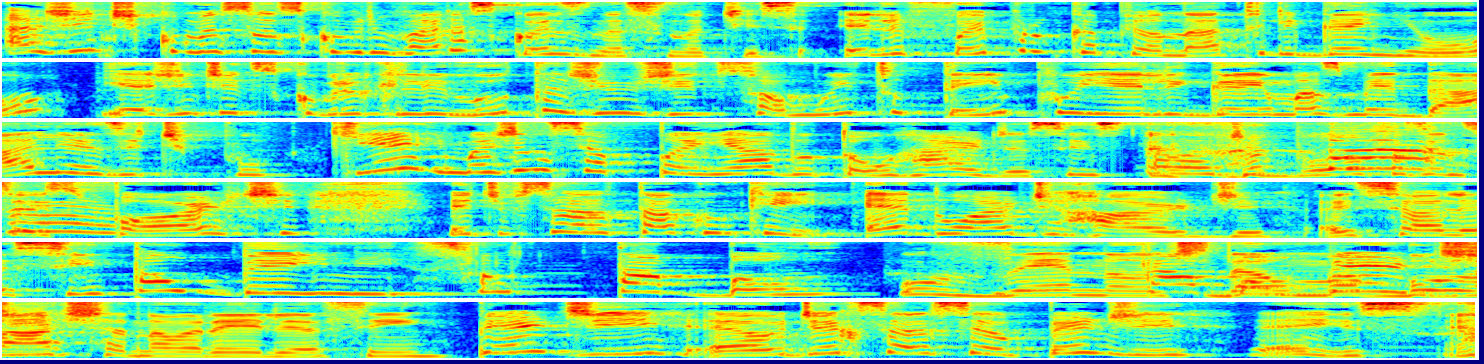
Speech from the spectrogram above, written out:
a gente começou a descobrir várias coisas nessa notícia. Ele foi para um campeonato, ele ganhou, e a gente descobriu que ele luta jiu-jitsu há muito tempo e ele ganha umas medalhas e tipo, que? Imagina se apanhar do Tom Hardy, assim, você tá lá de boa fazendo seu esporte, e tipo, você lutar com quem? Edward Hardy. Aí você olha assim, tá o Bane. Você fala, bom. O Venom Tá te dá uma perdi. bolacha na orelha, assim. Perdi. É o dia que você olha assim, eu perdi. É isso.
